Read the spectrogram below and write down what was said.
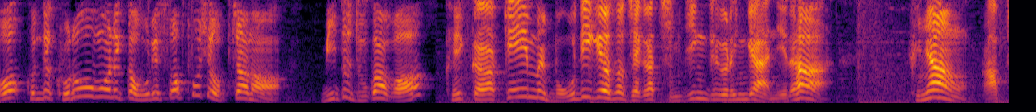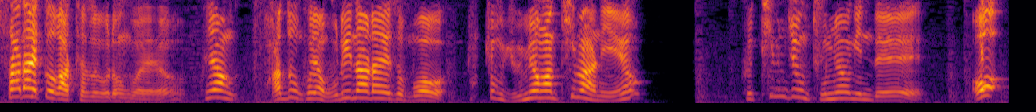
어? 근데 그러고 보니까 우리 서폿이 없잖아. 미드 누가 가? 그니까 게임을 못 이겨서 제가 징징거린 게 아니라 그냥 압살할 것 같아서 그런 거예요. 그냥 봐도 그냥 우리나라에서 뭐 좀 유명한 팀 아니에요? 그 팀 중 두 명인데 어?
